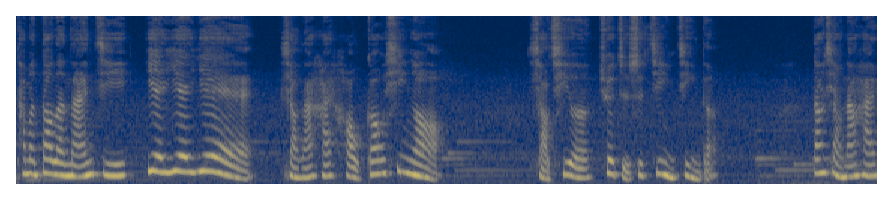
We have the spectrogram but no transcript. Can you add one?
他们到了南极，耶耶耶！小男孩好高兴哦。小企鹅却只是静静的。当小男孩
